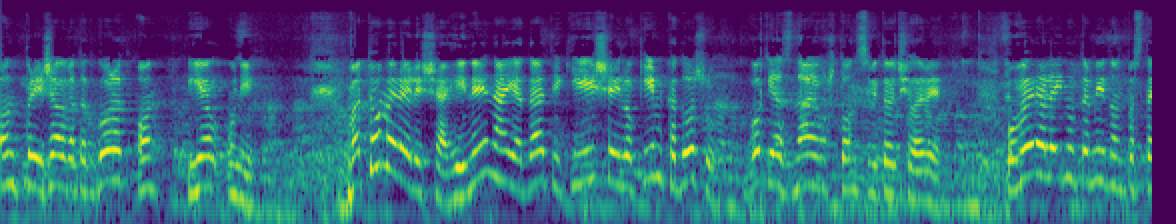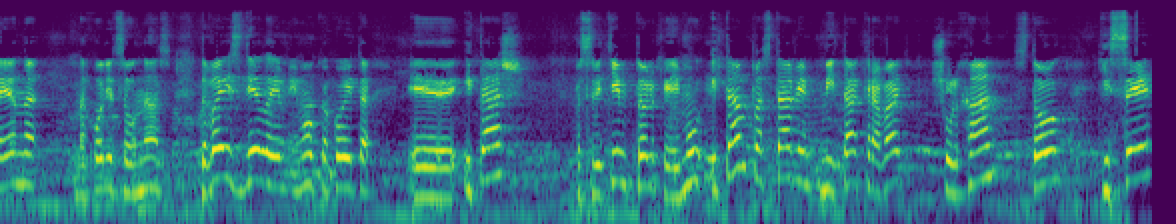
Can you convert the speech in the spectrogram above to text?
он приезжал в этот город, он ел у них. Ватомер Элиша, Гинена ядати кииша илоким кадошу. Вот я знаю, что он святой человек. Увер алейну тамид, он постоянно находится у нас. Давай сделаем ему какой-то э, этаж, посвятим только ему, и там поставим мета, кровать, шульхан, стол, кисе,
